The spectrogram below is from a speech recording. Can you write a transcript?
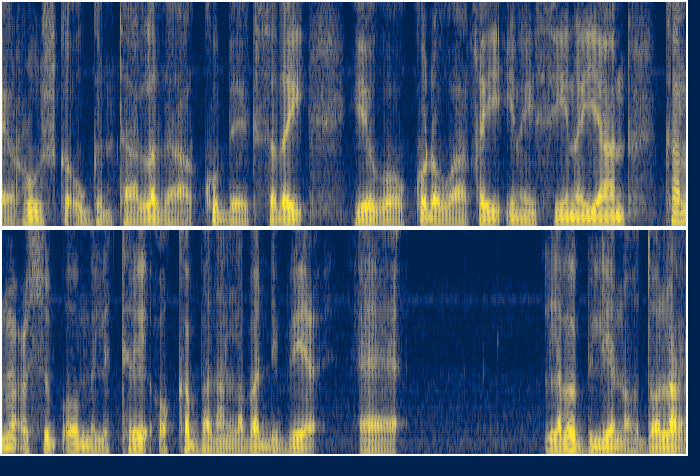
ee ruushka u gantaalada ku beegsaday iyagoo ku dhawaaqay inay siinayaan kaalmo cusub oo militari oo ka badan laba bilyan oo dollar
